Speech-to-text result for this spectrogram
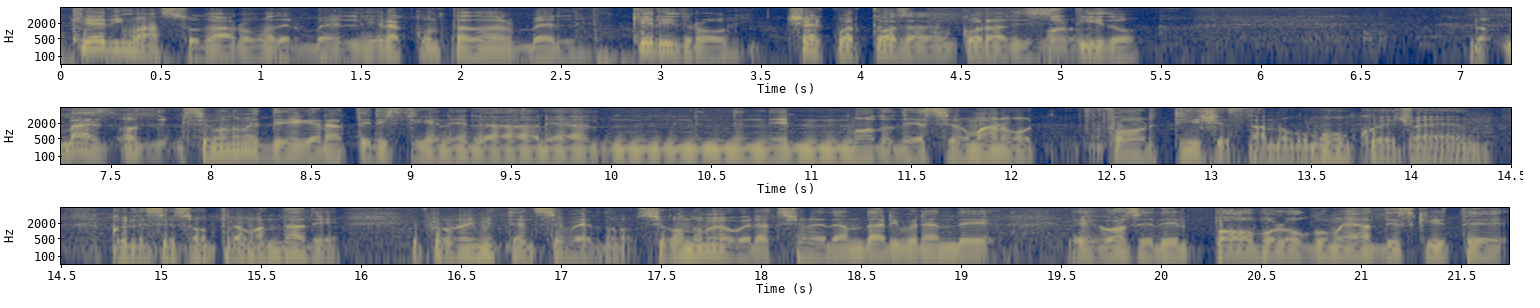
Che è rimasto da Roma del Belli, raccontato da Belli? Che ritrovi? C'è qualcosa che ancora ha resistito? No, beh, secondo me delle caratteristiche nella, nella, nel modo di essere umano forti ci stanno comunque, cioè quelle si sono tramandate e probabilmente non si perdono. Secondo me l'operazione di andare a riprendere le cose del popolo come ha descritte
